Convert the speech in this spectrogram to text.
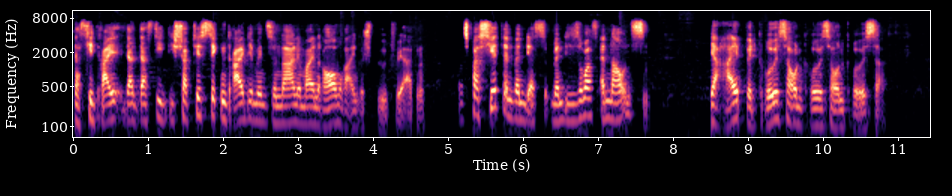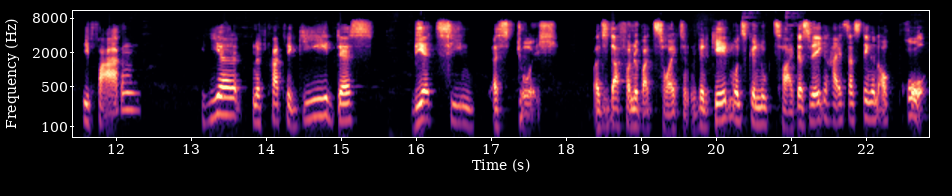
dass die drei, dass die, die Statistiken dreidimensional in meinen Raum reingespült werden. Was passiert denn, wenn, das, wenn die sowas announcen? Der Hype wird größer und größer und größer. Die fahren hier eine Strategie des, wir ziehen es durch weil sie davon überzeugt sind. Und wir geben uns genug Zeit. Deswegen heißt das Ding auch Pro.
